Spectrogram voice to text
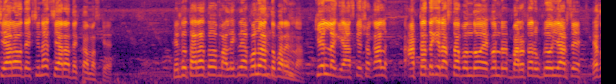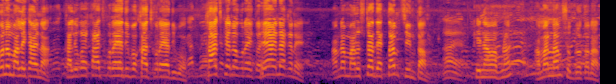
চেহারাও দেখছি না চেহারা দেখতাম আজকে। কিন্তু তারা তো মালিকরা এখনও আনতে পারেন না। কেল লাগি? আজকে সকাল আটটা থেকে রাস্তা বন্ধ এখন বারোটার উপরে হয়ে আসছে। এখনও মালিক আয় না। খালি কয় কাজ করাইয়া দিব কাজ করাইয়া দিব। কাজ কেন করাইতো? হে আয় না কেন? আমরা মানুষটা দেখতাম চিনতাম। কি নাম আপনার? আমার নাম সুব্রত নাথ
